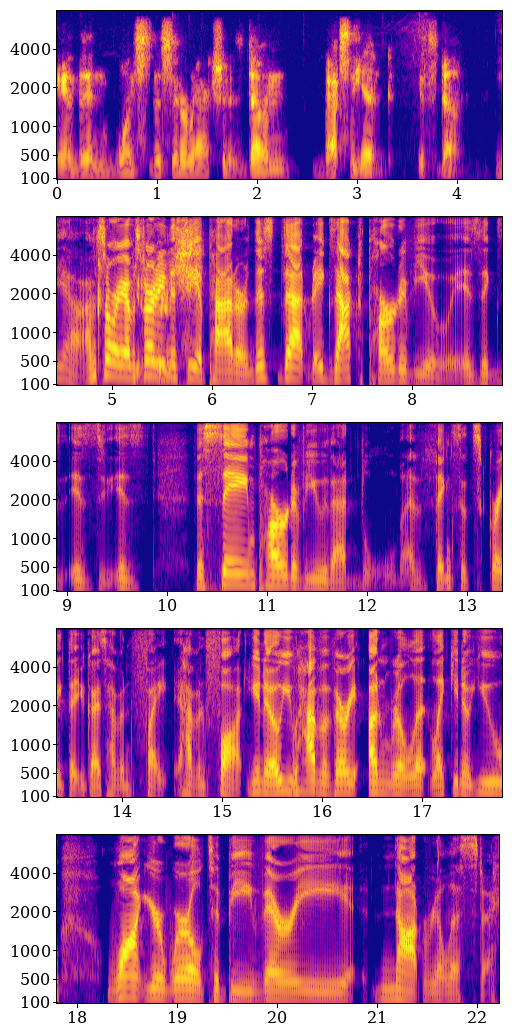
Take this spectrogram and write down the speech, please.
and then once this interaction is done that's the end it's done Yeah, I'm sorry. I'm You know, starting to see a pattern. This that exact part of you is is is the same part of you that thinks it's great that you guys haven't fight haven't fought. You know, you have a very unreal like you know you want your world to be very not realistic.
